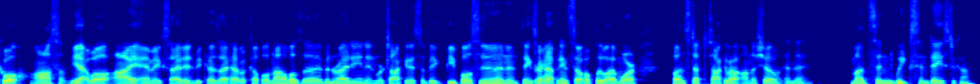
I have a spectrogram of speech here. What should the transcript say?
Cool, awesome. Yeah, well, I am excited because I have a couple of novels that I've been writing, and we're talking to some big people soon, and things Great. are happening. So hopefully, we'll have more fun stuff to talk about on the show in the months and weeks and days to come.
